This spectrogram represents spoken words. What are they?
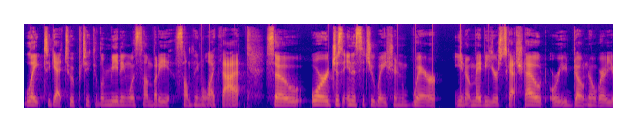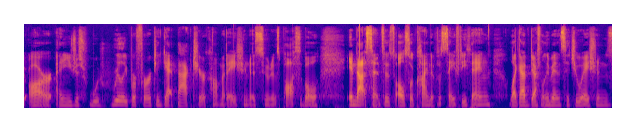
late to get to a particular meeting with somebody, something like that. So, or just in a situation where you know, maybe you're sketched out or you don't know where you are and you just would really prefer to get back to your accommodation as soon as possible. In that sense, it's also kind of a safety thing. Like, I've definitely been in situations,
